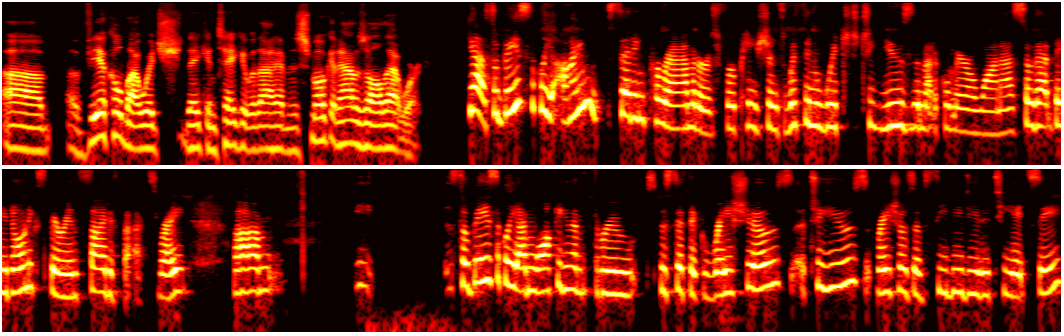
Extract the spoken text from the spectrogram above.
uh, a vehicle by which they can take it without having to smoke it? How does all that work? Yeah, so basically, I'm setting parameters for patients within which to use the medical marijuana so that they don't experience side effects, right? Um, so basically i'm walking them through specific ratios to use ratios of cbd to thc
